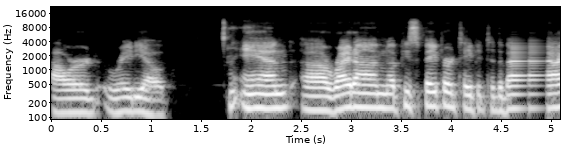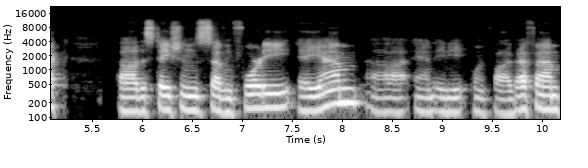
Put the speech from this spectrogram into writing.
powered radio. And uh, write on a piece of paper, tape it to the back. Uh, the station's 740 AM uh, and 88.5 FM.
